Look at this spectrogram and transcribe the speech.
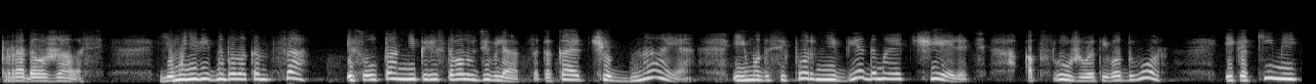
продолжалось. Ему не видно было конца, и султан не переставал удивляться, какая чудная и ему до сих пор неведомая челядь обслуживает его двор, и какими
